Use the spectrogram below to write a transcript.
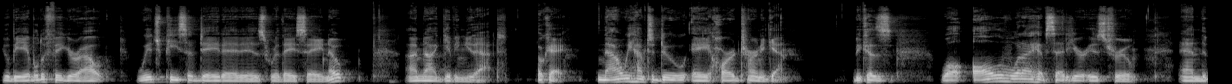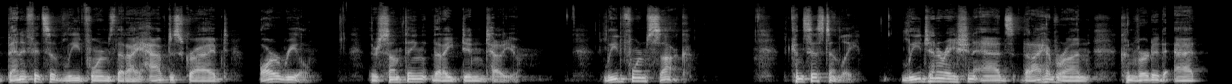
you'll be able to figure out which piece of data it is where they say, nope, I'm not giving you that. Okay, now we have to do a hard turn again because while all of what I have said here is true, and the benefits of lead forms that I have described are real, there's something that I didn't tell you. Lead forms suck. Consistently, lead generation ads that I have run converted at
